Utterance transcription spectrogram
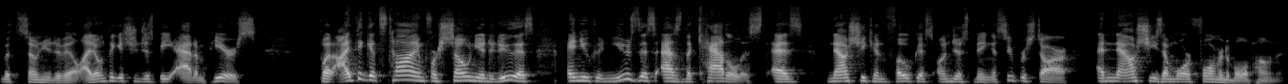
with Sonya Deville. I don't think it should just be Adam Pearce, but I think it's time for Sonya to do this, and you can use this as the catalyst. As now she can focus on just being a superstar, and now she's a more formidable opponent.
